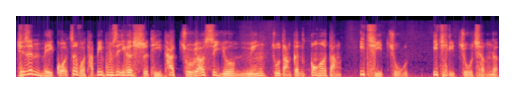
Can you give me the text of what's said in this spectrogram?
其实美国政府它并不是一个实体，它主要是由民主党跟共和党一起组。一起组成的，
